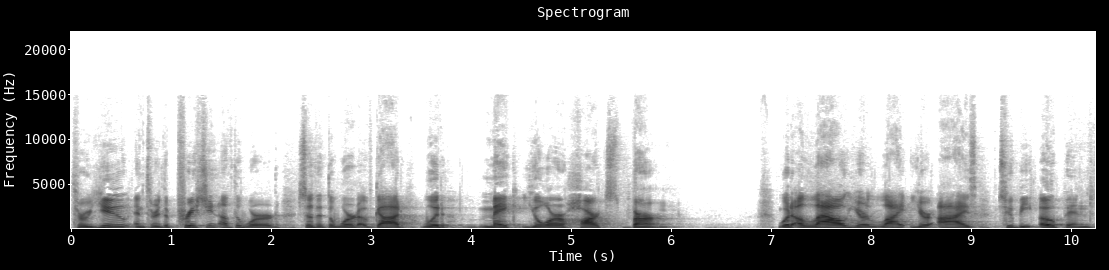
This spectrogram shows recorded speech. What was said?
through you, and through the preaching of the word so that the word of God would make your hearts burn. Would allow your light, your eyes to be opened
